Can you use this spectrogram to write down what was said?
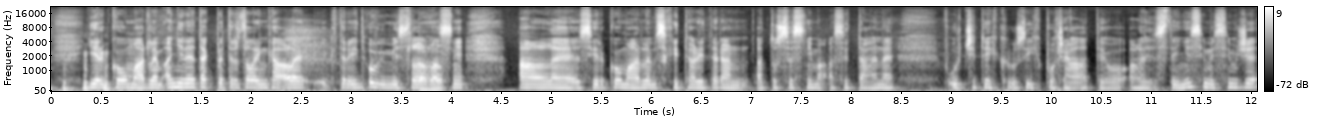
Jirkou Mádlem. Ani ne tak Petr Zalenka, ale který to vymyslel Aha. vlastně. Ale s Jirkou Mádlem schytali teda, a to se s nima asi táhne v určitých kruzích pořád, jo. Ale stejně si myslím, že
